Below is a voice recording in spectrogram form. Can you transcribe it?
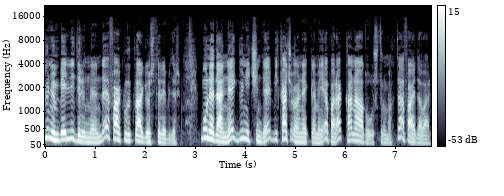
günün belli dilimlerinde farklılıklar gösterebilir. Bu nedenle gün içinde birkaç örnekleme yaparak kanaat oluşturmakta fayda var.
